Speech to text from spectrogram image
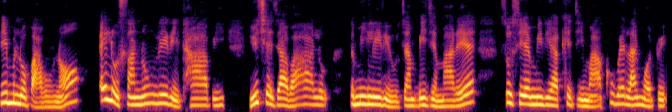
ပြေးမလွတ်ပါဘူးနော်အဲ့လိုစံနှုန်းလေးတွေထားပြီးရွေးချယ်ကြပါလို့သမီးလေးတွေကိုကြံပေးခြင်းပါတယ်ဆိုရှယ်မီဒီယာခေတ်ကြီးမှာအခုပဲ live မော်တွေ့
